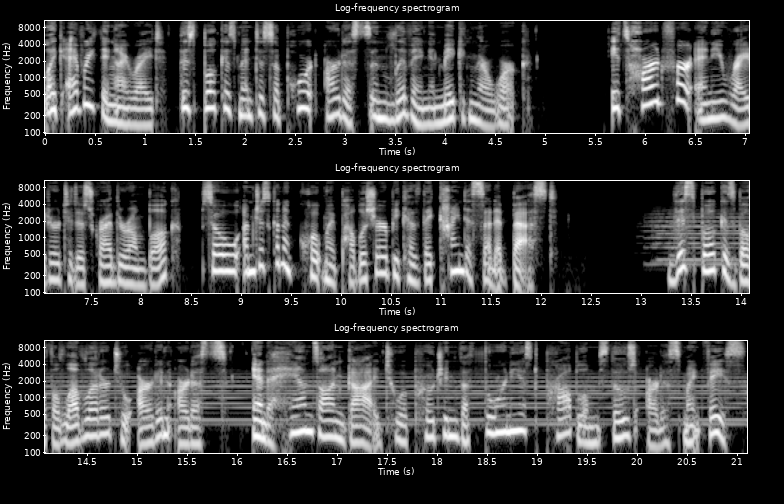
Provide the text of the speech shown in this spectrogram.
Like everything I write, this book is meant to support artists in living and making their work. It's hard for any writer to describe their own book, so I'm just going to quote my publisher because they kind of said it best. This book is both a love letter to art and artists and a hands on guide to approaching the thorniest problems those artists might face.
